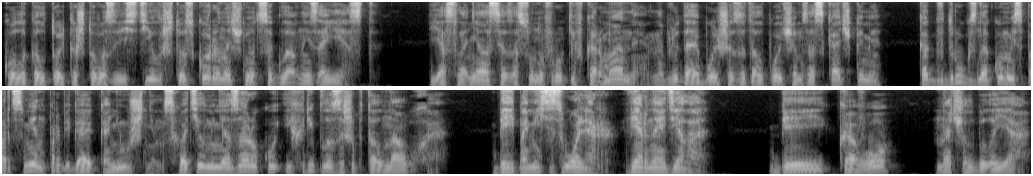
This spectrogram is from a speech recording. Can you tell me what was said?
Колокол только что возвестил, что скоро начнется главный заезд. Я слонялся, засунув руки в карманы, наблюдая больше за толпой, чем за скачками, как вдруг знакомый спортсмен, пробегая к конюшням, схватил меня за руку и хрипло зашептал на ухо. «Бей по миссис Уоллер, верное дело!» «Бей кого?» – начал было я.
